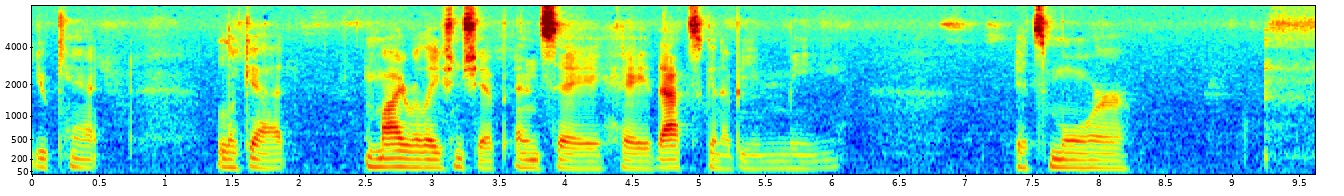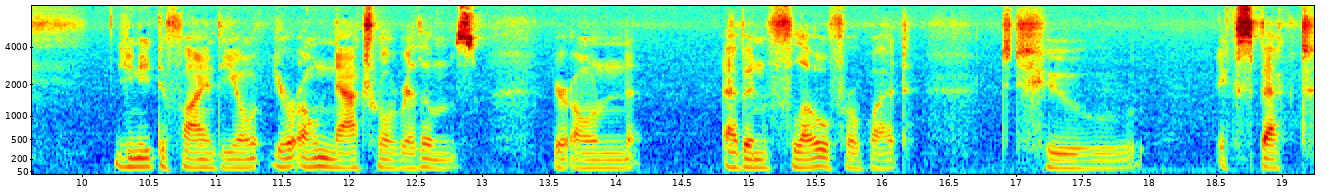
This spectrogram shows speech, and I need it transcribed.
You can't look at my relationship and say, "Hey, that's going to be me." It's more you need to find the, your own natural rhythms, your own ebb and flow for what to expect,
